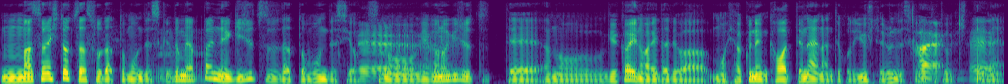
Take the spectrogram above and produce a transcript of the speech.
うん。まあ、それ一つはそうだと思うんですけども、うん。やっぱりね技術だと思うんですよ、ええその外科の技術ってあの外科医の間ではもう100年変わってないなんてこと言う人いるんですけど、はい。結局切ったらね、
